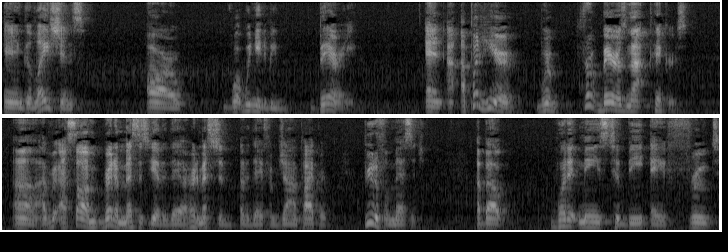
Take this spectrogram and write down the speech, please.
in Galatians are what we need to be bearing. And I, I put here, we're fruit bearers, not pickers. Uh, I, I, saw, read a message the other day. I heard a message the other day from John Piper. Beautiful message about what it means to be a fruit,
